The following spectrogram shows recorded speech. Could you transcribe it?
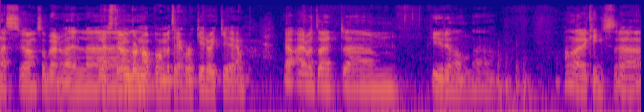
neste gang så bør han vel eh, Neste gang bør han ha på ham med tre klokker og ikke én. Ja, eventuelt um, hyre inn han eh, Han er der Kings uh,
